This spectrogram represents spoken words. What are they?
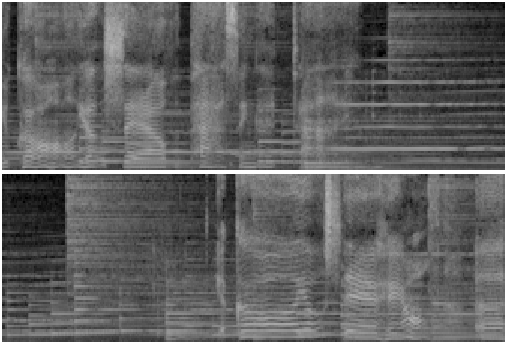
You call yourself a passing good time. You call yourself a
